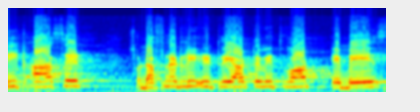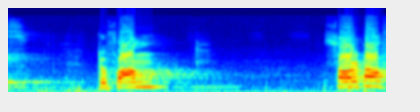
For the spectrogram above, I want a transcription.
weak acid so definitely it react with what? A base to form salt of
